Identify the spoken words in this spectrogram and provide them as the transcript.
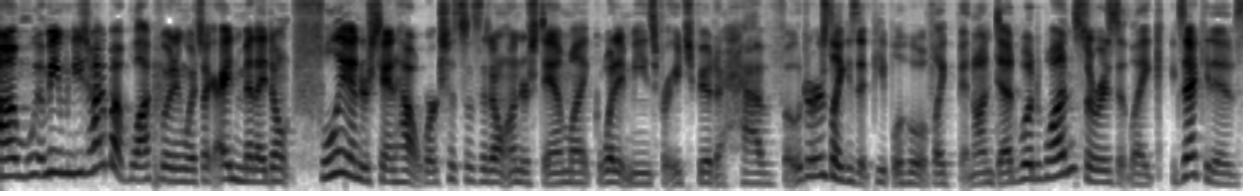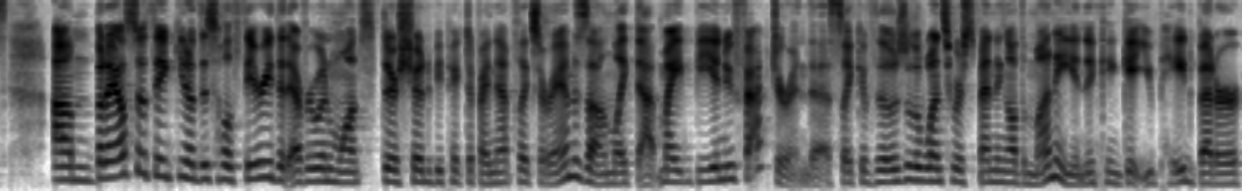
Um, I mean, when you talk about block voting, which like I admit I don't fully understand how it works, just because I don't understand like what it means for HBO to have voters. Like, is it people who have like been on Deadwood once, or is it like executives? Um, but I also think you know this whole theory that everyone wants their show to be picked up by Netflix or Amazon, like that might be a new factor in this. Like, if those are the ones who are spending all the money and they can get you paid better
